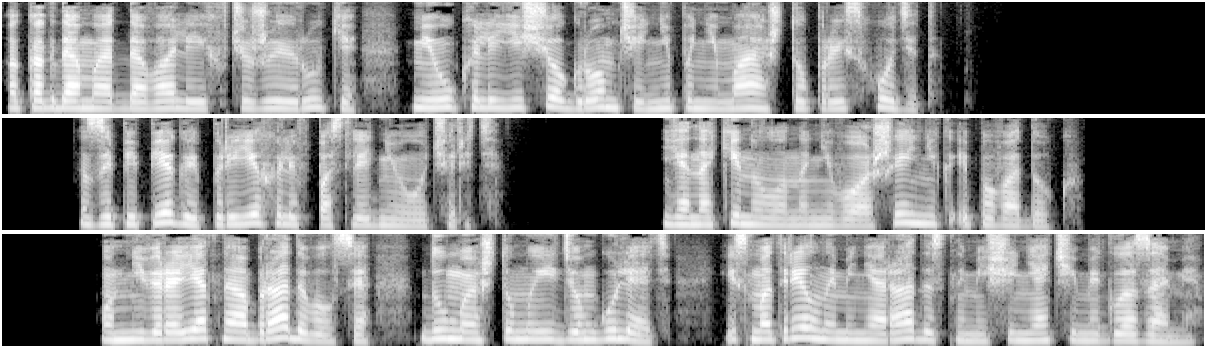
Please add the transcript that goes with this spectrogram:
А когда мы отдавали их в чужие руки, мяукали еще громче, не понимая, что происходит. За Пипегой приехали в последнюю очередь. Я накинула на него ошейник и поводок. Он невероятно обрадовался, думая, что мы идем гулять, и смотрел на меня радостными щенячьими глазами.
